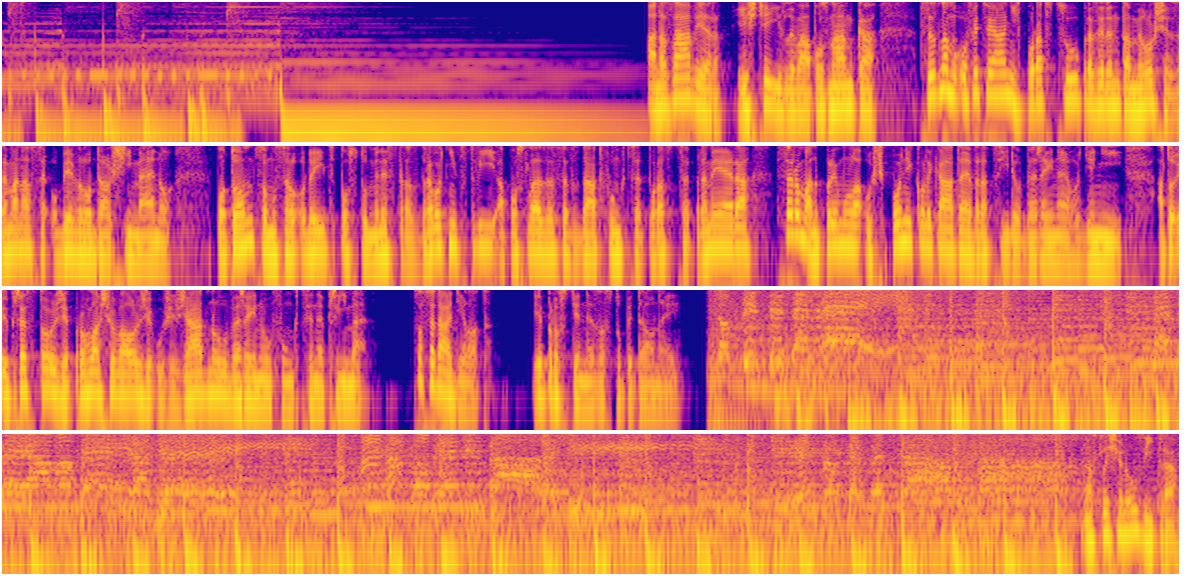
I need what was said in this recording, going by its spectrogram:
A na závěr ještě jízlivá poznámka. V seznamu oficiálních poradců prezidenta Miloše Zemana se objevilo další jméno. Potom, co musel odejít z postu ministra zdravotnictví a posléze se vzdát funkce poradce premiéra, se Roman Primula už po několikáté vrací do veřejného dění. A to i přesto, že prohlašoval, že už žádnou veřejnou funkci nepřijme. Co se dá dělat? Je prostě nezastupitelný. Naslyšenou zítra.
